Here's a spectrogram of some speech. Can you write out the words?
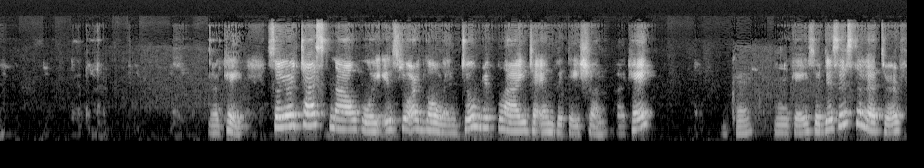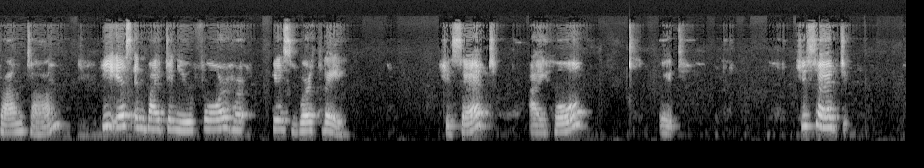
Okay, so your task now, Hoy, is you are going to reply the invitation, okay? Okay. Okay, so this is the letter from Tom. He is inviting you for her his birthday. She said, I hope, wait. She said,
